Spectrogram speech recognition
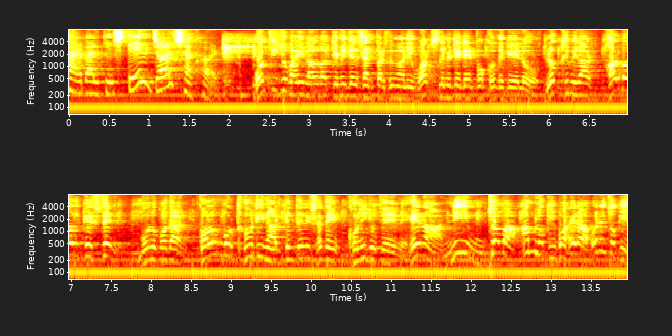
হারবাল কেস্তেল জলসাঘর ঐতিহ্যবাহী Lalbag chemicals and perfumery works limited এর পক্ষ থেকে এলো লক্ষ্মীবিলার হার্বাল কেশ তেল। মূল উপাদান কলম্বোর খাঁটি নারকেল তেলের সাথে খনিজ তেল হেনা নিম জবা আমলকি বহেরা হরিতকি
